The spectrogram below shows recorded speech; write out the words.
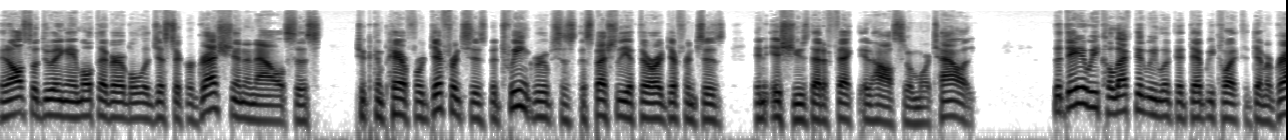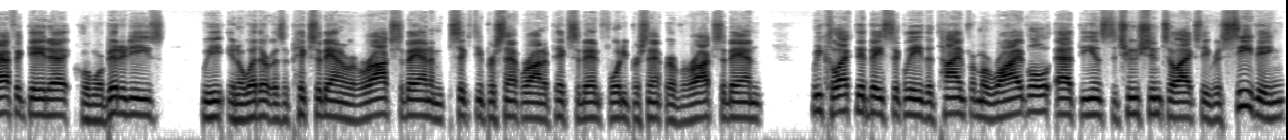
and also doing a multivariable logistic regression analysis to compare for differences between groups, especially if there are differences in issues that affect in hospital mortality. The data we collected, we looked at that, we collected demographic data, comorbidities, we, you know, whether it was apixaban or rivaroxaban, and 60% were on apixaban, 40% were rivaroxaban. We collected basically the time from arrival at the institution to actually receiving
